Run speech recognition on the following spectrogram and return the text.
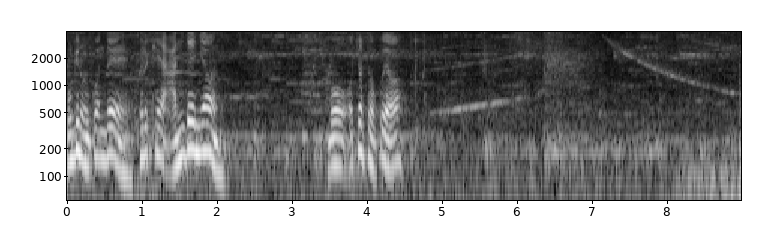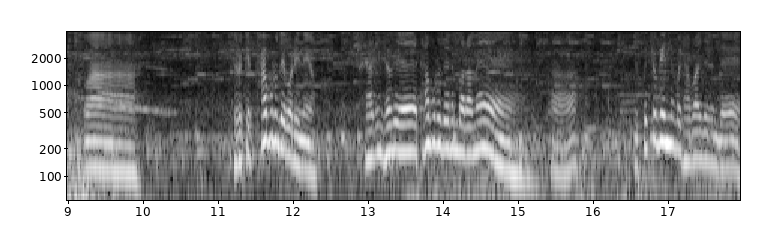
오긴 올 건데 그렇게 안 되면 뭐 어쩔 수 없고요 와 저렇게 탑으로 돼버리네요 자 지금 저게 탑으로 되는 바람에 자이 끝쪽에 있는 걸 잡아야 되는데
